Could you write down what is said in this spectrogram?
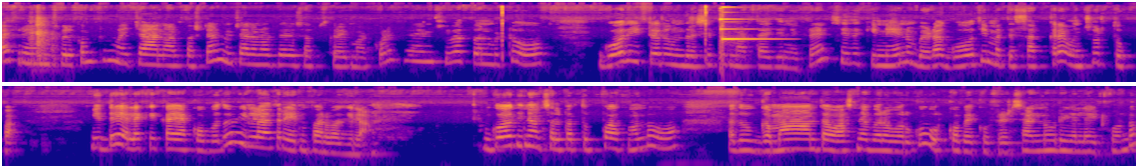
Hi friends welcome to my channel first time ನನ್ನ ಚಾನಲ್ ನೋಡ್ತಾರೆ ಸಬ್ಸ್ಕ್ರೈಬ್ ಮಾಡ್ಕೊಳ್ಳಿ ಫ್ರೆಂಡ್ಸ್ ಇವತ್ತು ಬಂದುಬಿಟ್ಟು ಗೋಧಿ ಹಿಟ್ಟಲ್ಲಿ ಒಂದು ರೆಸಿಪಿ ಮಾಡ್ತಾ ಇದ್ದೀನಿ ಫ್ರೆಂಡ್ಸ್ ಇದಕ್ಕೆ ಇನ್ನೇನು ಬೇಡ, ಗೋಧಿ ಮತ್ತು ಸಕ್ಕರೆ ಒಂಚೂರು ತುಪ್ಪ. ಇದ್ದರೆ ಏಲಕ್ಕಿ ಕಾಯಿ ಹಾಕೋಬೋದು ಇಲ್ಲಾಂದರೆ ಏನು ಪರವಾಗಿಲ್ಲ. ಗೋಧಿನ ಒಂದು ಸ್ವಲ್ಪ ತುಪ್ಪ ಹಾಕ್ಕೊಂಡು ಅದು ಘಮ ಅಂತ ವಾಸನೆ ಬರೋವರೆಗೂ ಹುರ್ಕೋಬೇಕು ಫ್ರೆಂಡ್ಸ್ ಸಣ್ಣ ಎಲ್ಲ ಇಟ್ಕೊಂಡು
